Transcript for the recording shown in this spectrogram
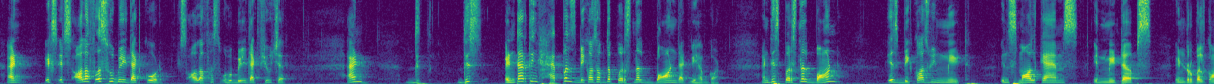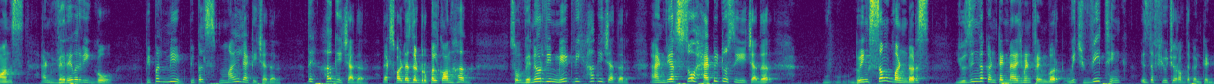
And it's, it's all of us who build that code. It's all of us who build that future. And th this entire thing happens because of the personal bond that we have got. And this personal bond is because we meet in small camps, in meetups, in Drupal cons, and wherever we go, people meet, people smile at each other, they hug each other. That's called as the DrupalCon hug. So whenever we meet, we hug each other, and we are so happy to see each other doing some wonders using a content management framework which we think is the future of the content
